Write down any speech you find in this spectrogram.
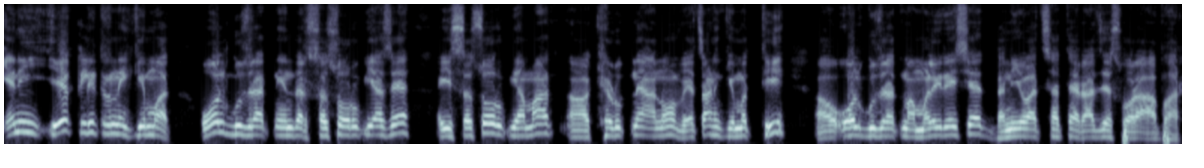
એની એક લીટરની કિંમત ઓલ ગુજરાતની અંદર છસો રૂપિયા છે. એ છસો રૂપિયામાં ખેડૂતને આનો વેચાણ કિંમતથી ઓલ ગુજરાતમાં મળી રહેશે ધન્યવાદ સાથે રાજેશ્વરા આભાર.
